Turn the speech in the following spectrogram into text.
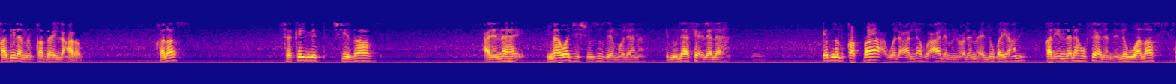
قبيلة من قبائل العرب. خلاص؟ فكلمة شظاظ على أنها ما وجه الشذوذ يا مولانا؟ أنه لا فعل لها. ابن القطاع ولعله عالم من علماء اللغة يعني قال إن له فعلا اللي هو لص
